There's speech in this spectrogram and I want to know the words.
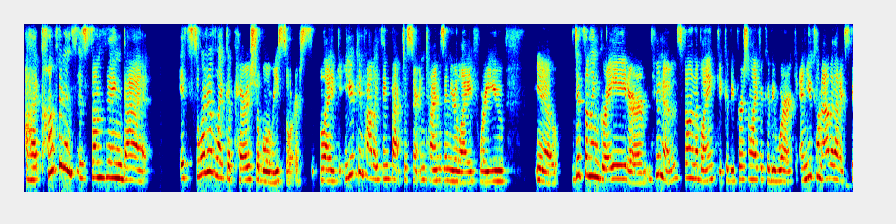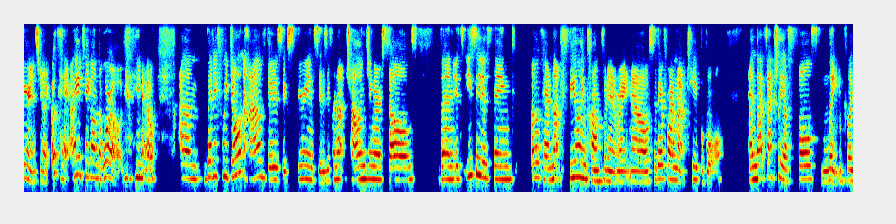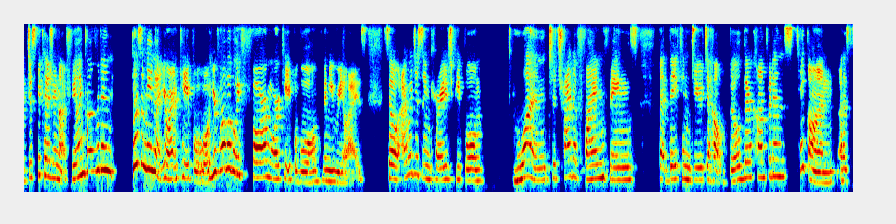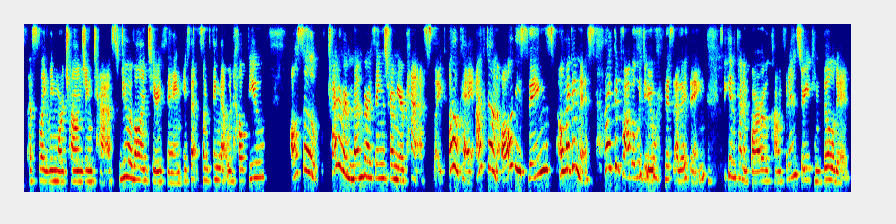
uh, confidence is something that it's sort of like a perishable resource. Like you can probably think back to certain times in your life where you, you know, did something great or who knows, fill in the blank. It could be personal life, it could be work. And you come out of that experience, you're like, okay, I take on the world, you know. Um, but if we don't have those experiences, if we're not challenging ourselves, then it's easy to think, okay, I'm not feeling confident right now, so therefore I'm not capable. And that's actually a false link. Like just because you're not feeling confident doesn't mean that you aren't capable. You're probably far more capable than you realize. So I would just encourage people one to try to find things that they can do to help build their confidence. Take on a, a, slightly more challenging task. Do a volunteer thing if that's something that would help you. Also try to remember things from your past like okay i've done all these things. Oh my goodness i could probably do this other thing. So you can kind of borrow confidence or you can build it.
